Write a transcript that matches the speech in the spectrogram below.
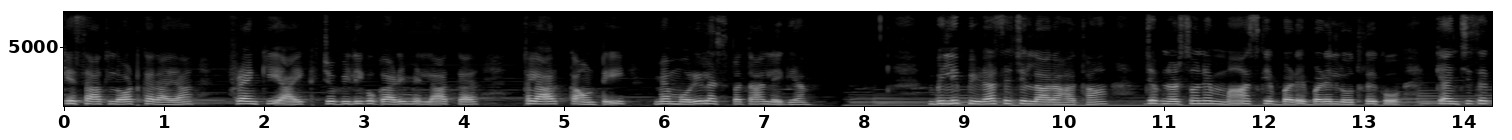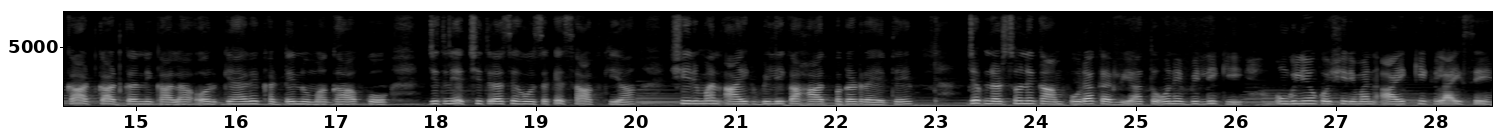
के साथ लौट कर आया, फ्रैंकी आइक, जो बिली को गाड़ी में लाद कर क्लार्क काउंटी मेमोरियल अस्पताल ले गया। बिली पीड़ा से चिल्ला रहा था, जब नर्सों ने मांस के बड़े बड़े लोथड़े को कैंची से काट काट कर निकाला और गहरे खड्डे नुमा घाव को जितनी अच्छी तरह से हो सके साफ़ किया। श्रीमान आइक बिली का हाथ पकड़ रहे थे। जब नर्सों ने काम पूरा कर लिया तो उन्हें बिल्ली की उंगलियों को श्रीमान आइक की कलाई से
